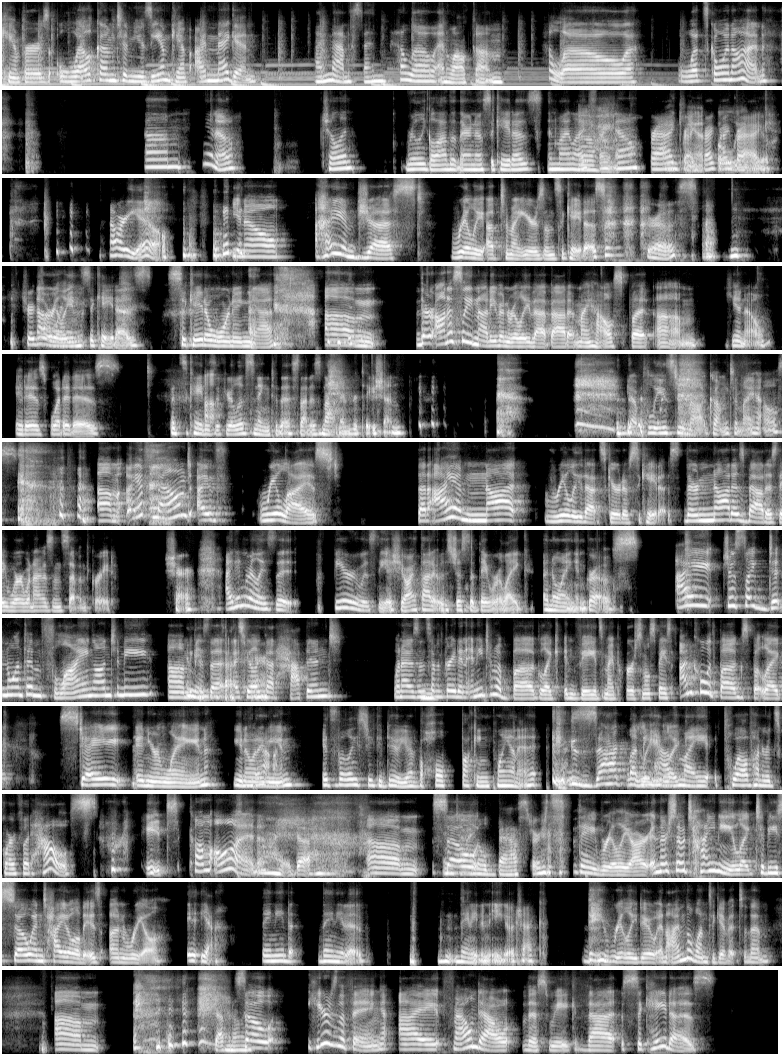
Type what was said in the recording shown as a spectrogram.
Campers. Welcome to Museum Camp. I'm Meghan. I'm Madison. Hello and welcome. Hello. What's going on? Um, you know, chilling. Really glad that there are no cicadas in my life Ugh, right now. Brag, brag, brag, brag, brag. How are you? You know, I am just really up to my ears in cicadas. Gross. Trigger Not really. cicadas. Cicada warning, yeah. Um, they're honestly not even really that bad at my house, but um, you know, it is what it is. But cicadas, Uh. if you're listening to this, that is not an invitation. yeah, please do not come to my house. Um, I have found, I've realized that I am not really that scared of cicadas. They're not as bad as they were when I was in seventh grade. Sure. I didn't realize that fear was the issue. I thought it was just that they were like annoying and gross. I just like didn't want them flying onto me um, I mean, because that I feel like that happened when I was in Mm. seventh grade. And anytime a bug like invades my personal space, I'm cool with bugs, but like stay in your lane. You know what I mean? It's the least you could do. You have the whole fucking planet. Exactly. Let me have like, my 1200 square foot house. right. Come on. God. Um, so Entitled bastards. they really are. And they're so tiny. Like to be so entitled is unreal. It, yeah. They need they need a they need an ego check. They really do. And I'm the one to give it to them. Um Definitely. So here's the thing. I found out this week that cicadas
